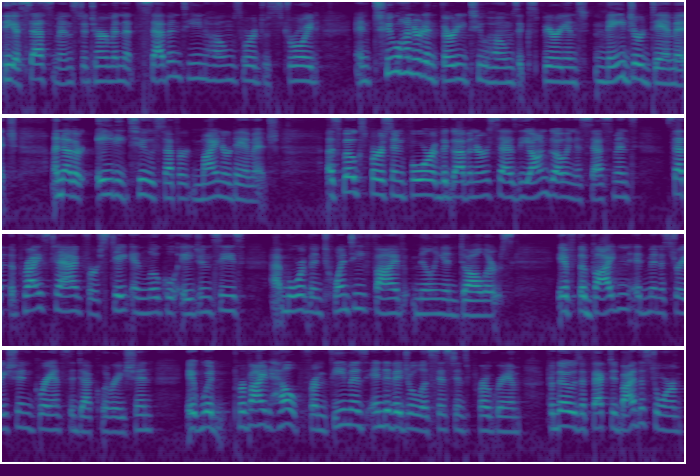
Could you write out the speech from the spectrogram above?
The assessments determined that 17 homes were destroyed and 232 homes experienced major damage. Another 82 suffered minor damage. A spokesperson for the governor says the ongoing assessments set the price tag for state and local agencies at more than $25 million. If the Biden administration grants the declaration, it would provide help from FEMA's Individual Assistance Program for those affected by the storm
